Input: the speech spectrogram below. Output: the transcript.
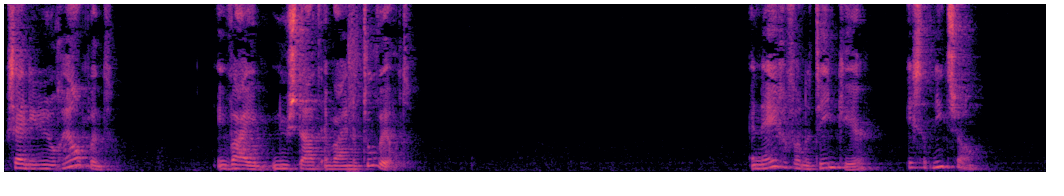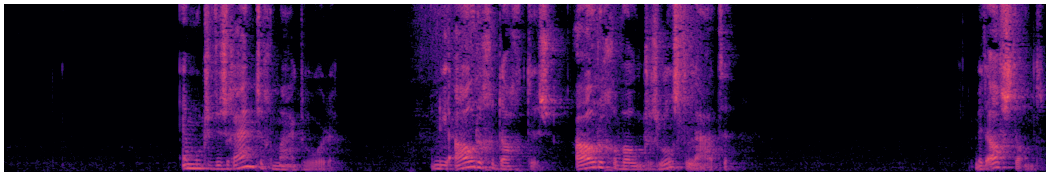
Zijn die nu nog helpend? In waar je nu staat en waar je naartoe wilt? En 9 van de 10 keer is dat niet zo. En moet er dus ruimte gemaakt worden om die oude gedachten oude gewoontes los te laten. Met afstand.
